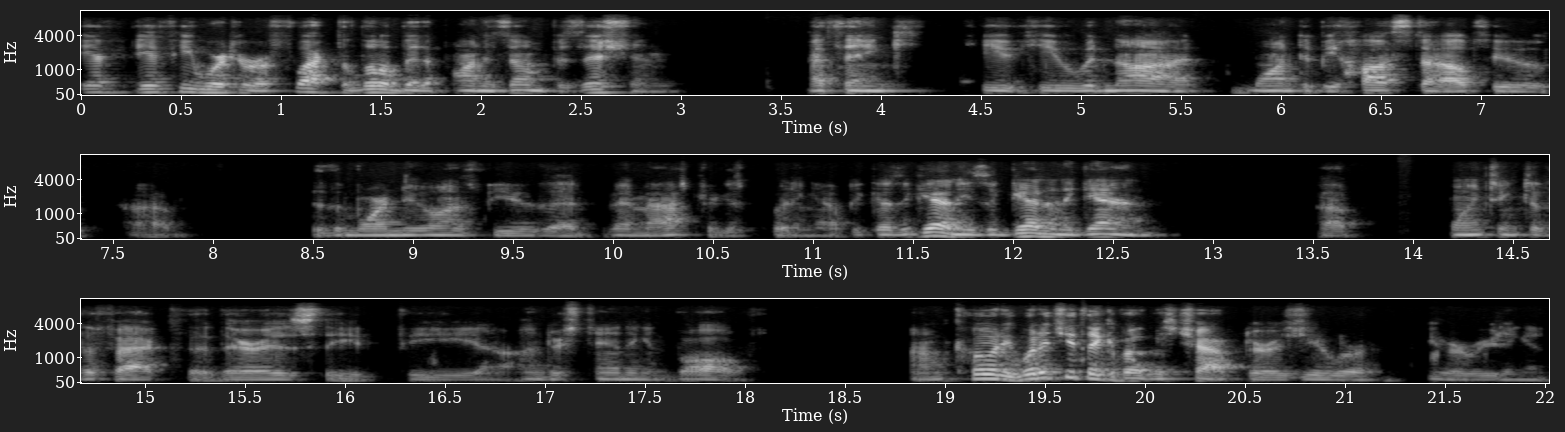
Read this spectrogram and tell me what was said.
if if he were to reflect a little bit upon his own position, I think he he would not want to be hostile to, uh, to the more nuanced view that Van Mastricht is putting out, because again, he's again and again uh, pointing to the fact that there is the the uh, understanding involved. Um, Cody, what did you think about this chapter as you were you were reading it?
